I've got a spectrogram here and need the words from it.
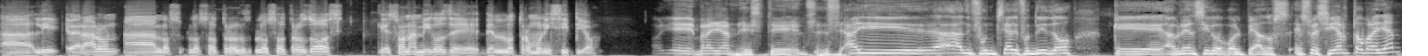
uh, liberaron a los, los, otros, los otros dos que son amigos de, del otro municipio. Oye, Brian, este, hay, se ha difundido que habrían sido golpeados. ¿Eso es cierto, Brian?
